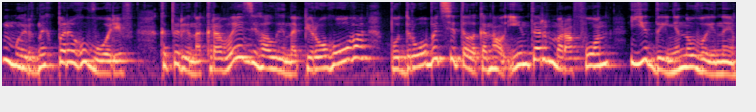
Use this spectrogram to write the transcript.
мирних переговорів. Катерина Кравець, Галина Пірогова, подробиці, телеканал Інтер, марафон. Єдині новини.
